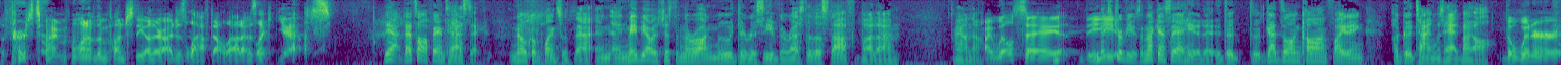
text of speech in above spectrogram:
the first time one of them punched the other, I just laughed out loud. I was like, "Yes." Yeah, that's all fantastic. No complaints with that. And and maybe I was just in the wrong mood to receive the rest of the stuff, but um, I don't know. I will say the Mixed reviews. I'm not gonna say I hated it. The, the Godzilla and Kong fighting, a good time was had by all. the winner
